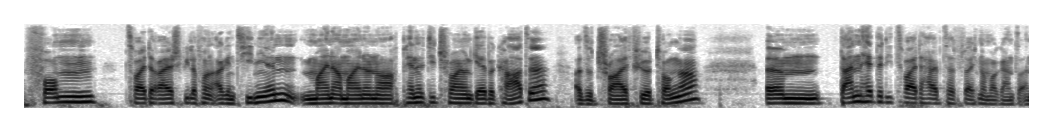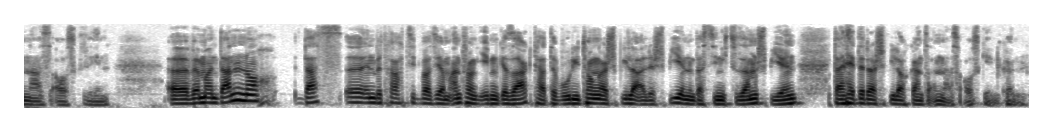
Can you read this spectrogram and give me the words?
vom zweite Reihe Spieler von Argentinien, meiner Meinung nach Penalty Try und gelbe Karte, also Try für Tonga. Ähm, dann hätte die zweite Halbzeit vielleicht nochmal ganz anders ausgesehen. Äh, wenn man dann noch das äh, in Betracht zieht, was ich am Anfang eben gesagt hatte, wo die Tonga-Spieler alle spielen und dass die nicht zusammenspielen, dann hätte das Spiel auch ganz anders ausgehen können.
